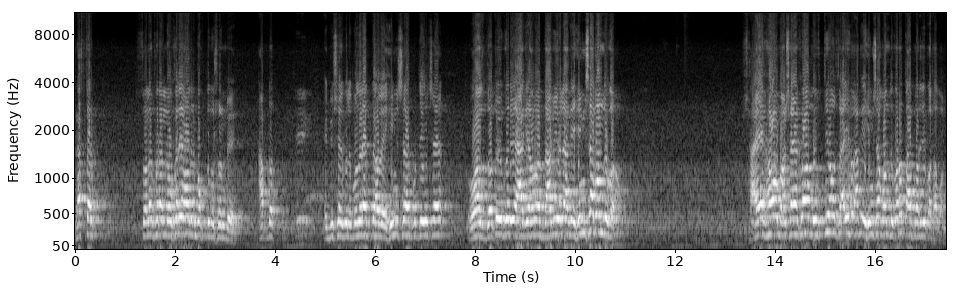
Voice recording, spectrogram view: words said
রাস্তার চলাফেরার লোকেরাই আমাদের বক্তব্য শুনবে। আপনার এই বিষয়গুলো মনে রাখতে হবে, হিংসা, প্রতিহিংসা, ওয়াজ যতই করে, আগে আমার দাবি হলে আগে হিংসা বন্ধ করো। সায়েক হও মাসায়েক হও, মুফতি হও, যাই হোক, আগে হিংসা বন্ধ করো, তারপরে যে কথা বলো।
